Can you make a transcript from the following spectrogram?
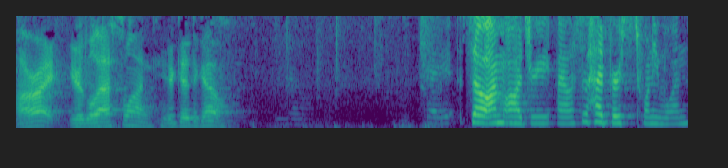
All right, you're the last one. You're good to go. Okay, so I'm Audrey. I also had verse 21,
